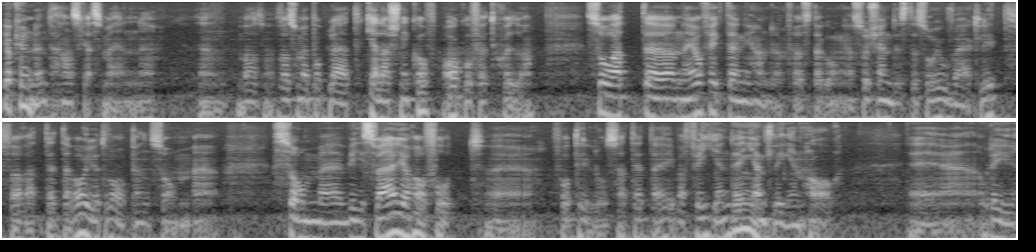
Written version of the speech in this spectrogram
jag kunde inte handskas med en, eh, en vad, vad som är populärt, Kalashnikov AK47. va. Så att eh, när jag fick den i handen första gången så kändes det så overkligt för att detta var ju ett vapen som, eh, som eh, vi i Sverige har fått, eh, fått till oss att detta är vad fienden egentligen har. Eh, och det är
